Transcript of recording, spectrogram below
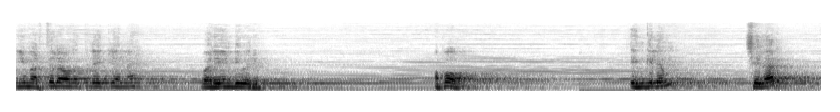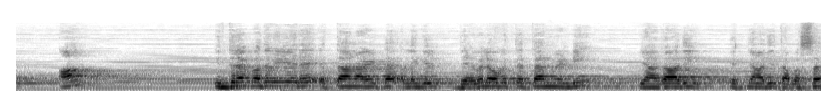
ഈ മർത്യലോകത്തിലേക്ക് തന്നെ വരേണ്ടി വരും. അപ്പോൾ എങ്കിലും ചിലർ ആ ഇന്ദ്രപദവി വരെ എത്താനായിട്ട് അല്ലെങ്കിൽ ദേവലോകത്തെത്താൻ വേണ്ടി യാഗാദി യജ്ഞാദി തപസ്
